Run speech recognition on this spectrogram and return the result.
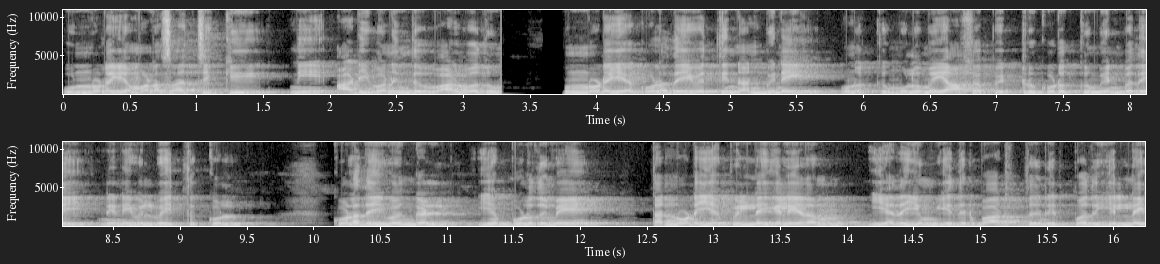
உன்னுடைய மனசாட்சிக்கு நீ அடிபணிந்து வாழ்வதும் உன்னுடைய குலதெய்வத்தின் அன்பினை உனக்கு முழுமையாக பெற்று கொடுக்கும் என்பதை நினைவில் வைத்துக்கொள். குலதெய்வங்கள் எப்பொழுதுமே தன்னுடைய பிள்ளைகளிடம் எதையும் எதிர்பார்த்து நிற்பது இல்லை.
